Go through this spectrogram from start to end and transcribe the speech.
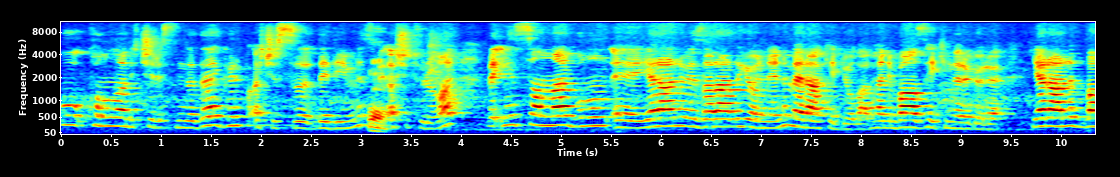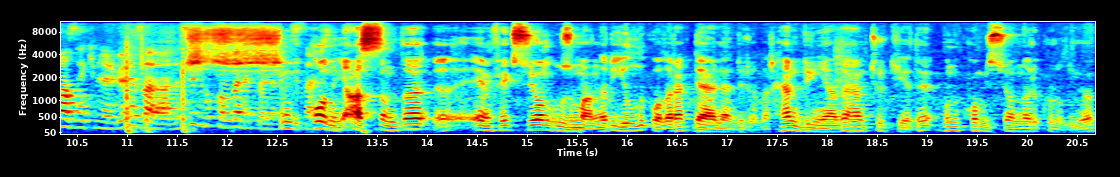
Bu konular içerisinde de grip aşısı dediğimiz evet. bir aşı türü var ve insanlar bunun e, yararlı ve zararlı yönlerini merak ediyorlar. Hani bazı hekimlere göre yararlı, bazı hekimlere göre zararlı. Siz bu konuda ne söylemek Şimdi istersiniz? konuyu aslında e, enfeksiyon uzmanları yıllık olarak değerlendiriyorlar. Hem dünyada hem Türkiye'de bunun komisyonları kuruluyor.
